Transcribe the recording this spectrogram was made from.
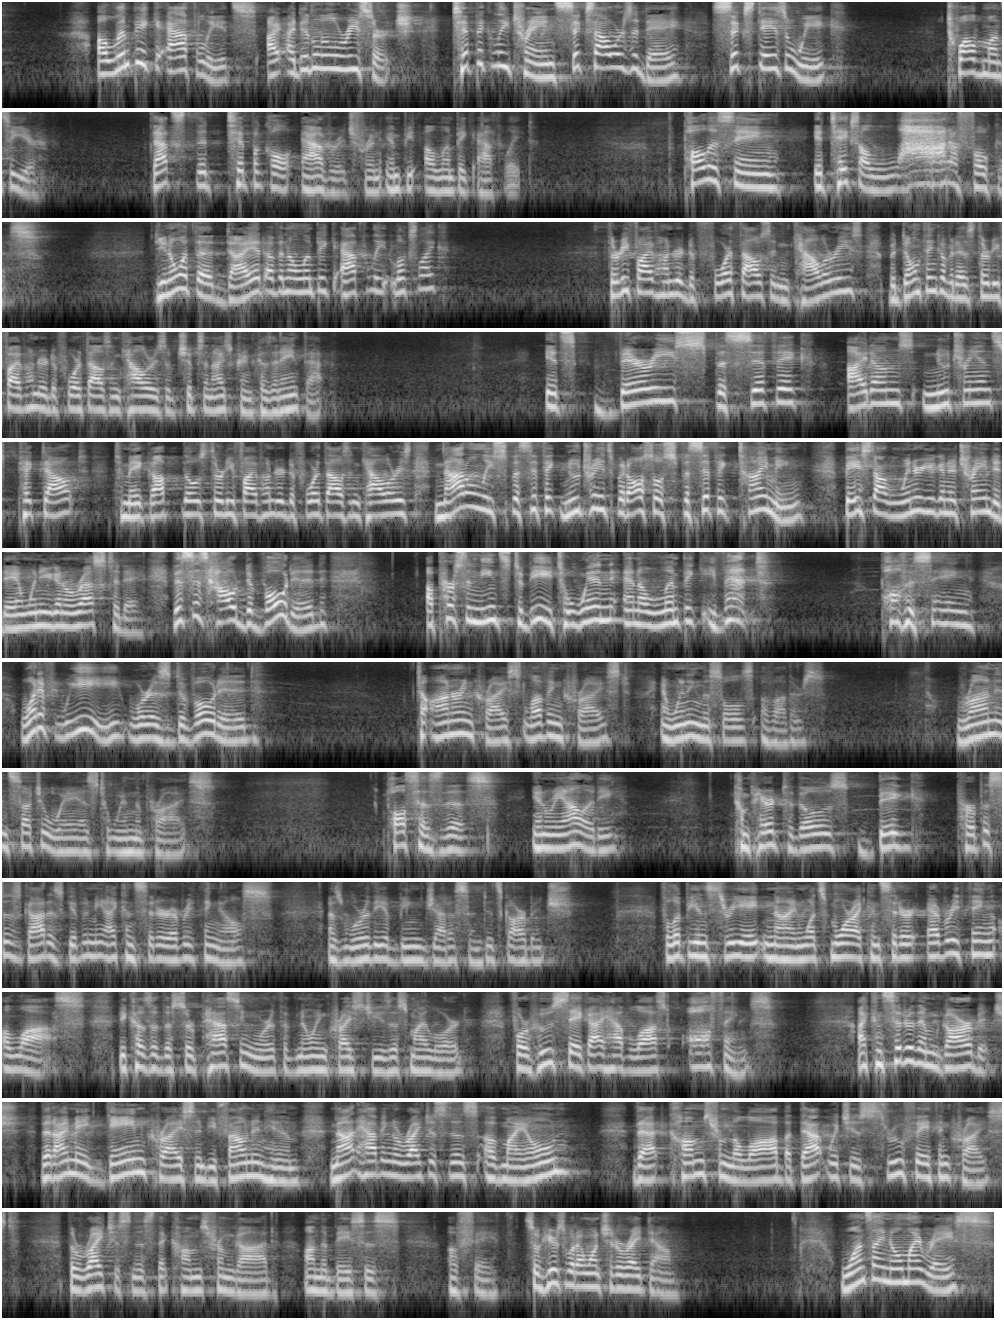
Olympic athletes, I, I did a little research, typically train six hours a day, six days a week, 12 months a year. That's the typical average for an Olympic athlete. Paul is saying it takes a lot of focus. Do you know what the diet of an Olympic athlete looks like? 3,500 to 4,000 calories, but don't think of it as 3,500 to 4,000 calories of chips and ice cream because it ain't that. It's very specific items, nutrients picked out to make up those 3,500 to 4,000 calories. Not only specific nutrients, but also specific timing based on when are you going to train today and when are you going to rest today. This is how devoted a person needs to be to win an Olympic event. Paul is saying, what if we were as devoted to honoring Christ, loving Christ, and winning the souls of others? Run in such a way as to win the prize. Paul says this in reality, compared to those big purposes God has given me, I consider everything else as worthy of being jettisoned. It's garbage. Philippians 3 8 and 9. What's more, I consider everything a loss because of the surpassing worth of knowing Christ Jesus my Lord, for whose sake I have lost all things. I consider them garbage that I may gain Christ and be found in him, not having a righteousness of my own that comes from the law, but that which is through faith in Christ, the righteousness that comes from God on the basis of faith. So here's what I want you to write down. Once I know my race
